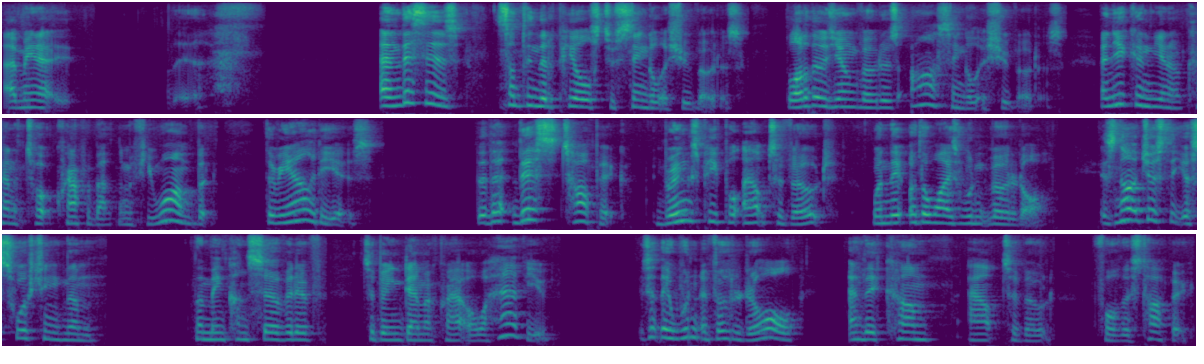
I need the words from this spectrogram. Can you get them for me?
I mean, and this is something that appeals to single-issue voters. A lot of those young voters are single-issue voters. And you can, you know, kind of talk crap about them if you want, but the reality is that this topic brings people out to vote when they otherwise wouldn't vote at all. It's not just that you're switching them from being conservative to being Democrat or what have you. It's that they wouldn't have voted at all and they come out to vote for this topic.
